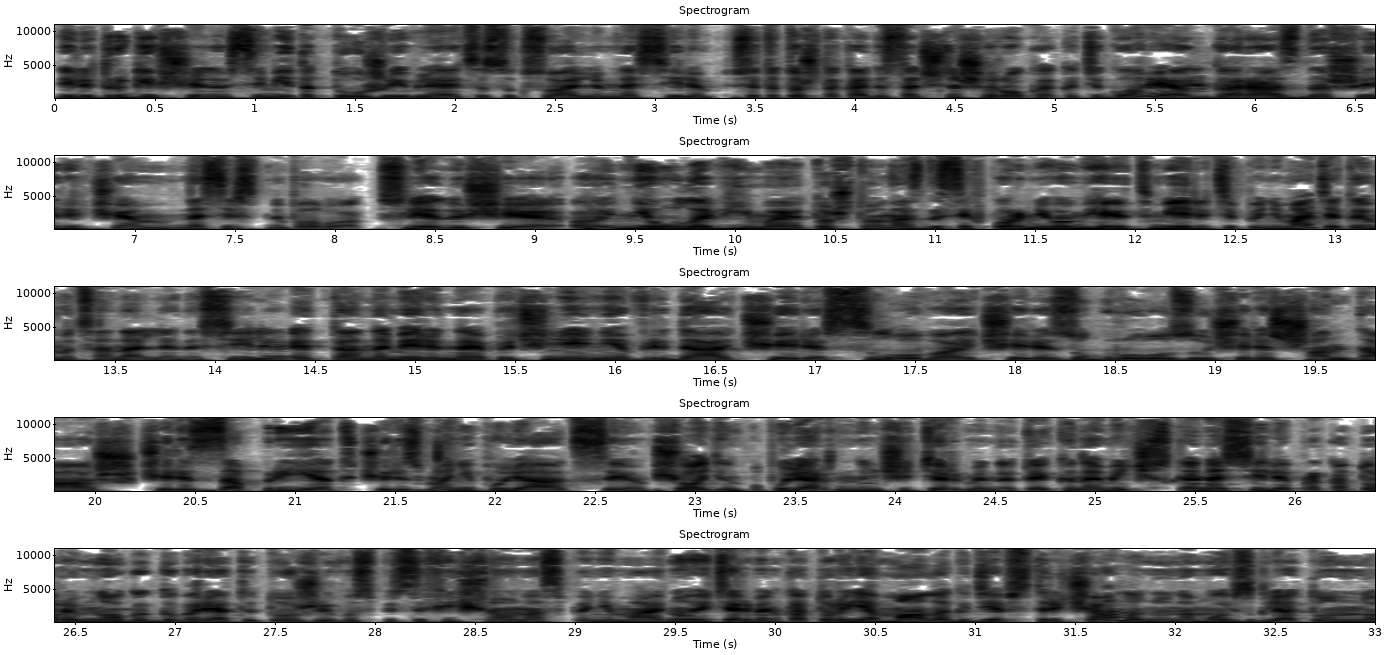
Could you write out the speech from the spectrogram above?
или других членов семьи, это тоже является сексуальным насилием. То есть это тоже такая достаточно широкая категория, гораздо шире, чем насильственный половой акт. Следующее, э, неуловимое, то, что у нас до сих пор не умеют мерить и понимать, это эмоциональное насилие. Это намеренное причинение вреда через слово, через угрозу, через шантаж, через запрет, через манипуляции. Еще один популярный нынче термин — это экономическое насилие, про которое много говорят и тоже его специфично у нас понимают. Ну и термин термин, который я мало где встречала, но, на мой взгляд, он э,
